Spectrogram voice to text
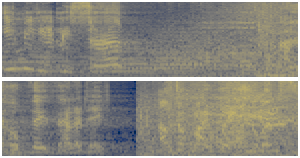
Immediately, sir. I hope they validate. Out of my way, humans!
